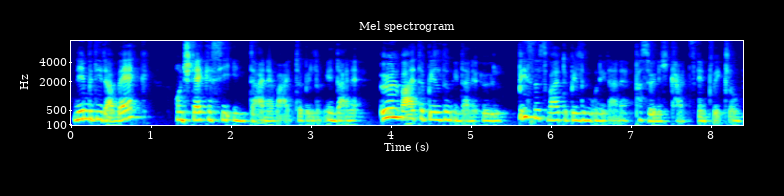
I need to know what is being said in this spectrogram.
nehme die da weg und stecke sie in deine Weiterbildung, in deine Ölweiterbildung, in deine Öl-Business-Weiterbildung und in deine Persönlichkeitsentwicklung.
